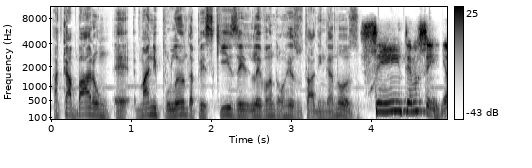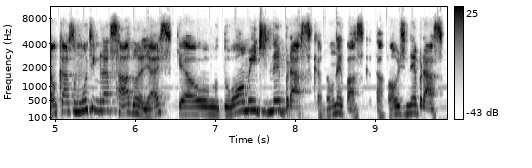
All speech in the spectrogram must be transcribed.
acabaram é, manipulando a pesquisa e levando a um resultado enganoso? Sim, temos sim. É um caso muito engraçado, aliás, que é o do homem de Nebraska, não Nevasca, tá? Homem de Nebraska.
